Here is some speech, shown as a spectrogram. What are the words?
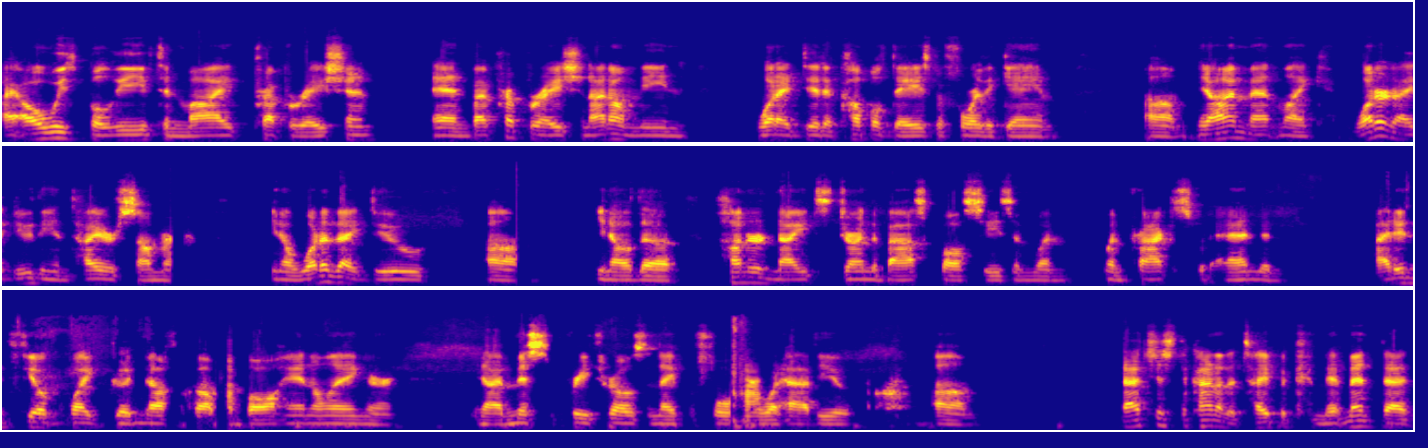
I always believed in my preparation. And by preparation, I don't mean what I did a couple days before the game. Um, you know, I meant like, what did I do the entire summer? You know, what did I do, um, you know, the hundred nights during the basketball season when, when practice would end and I didn't feel quite good enough about my ball handling, or you know, I missed some free throws the night before, or what have you. Um, that's just the kind of the type of commitment that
